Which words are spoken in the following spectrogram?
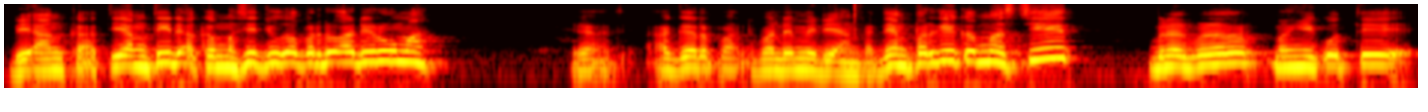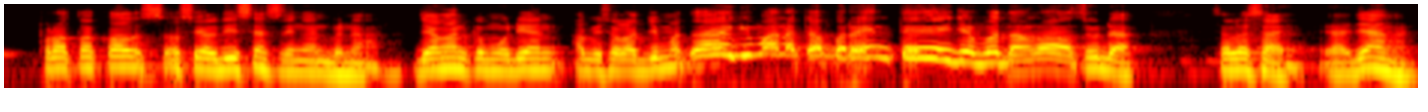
diangkat. Yang tidak ke masjid juga berdoa di rumah. Ya, agar pandemi diangkat. Yang pergi ke masjid benar-benar mengikuti protokol social distance dengan benar. Jangan kemudian habis sholat Jumat, ah gimana kabar ente? Jabatan Allah sudah selesai. Ya, jangan.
